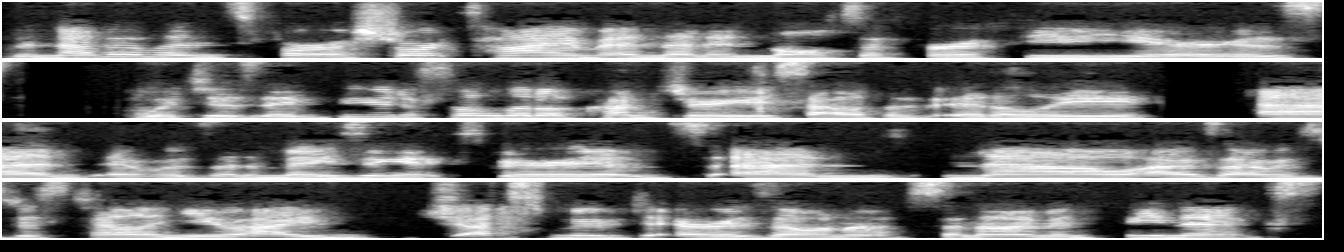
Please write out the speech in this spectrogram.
the Netherlands for a short time and then in Malta for a few years, which is a beautiful little country south of Italy and it was an amazing experience. And now, as I was just telling you, I just moved to Arizona. So now I'm in Phoenix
